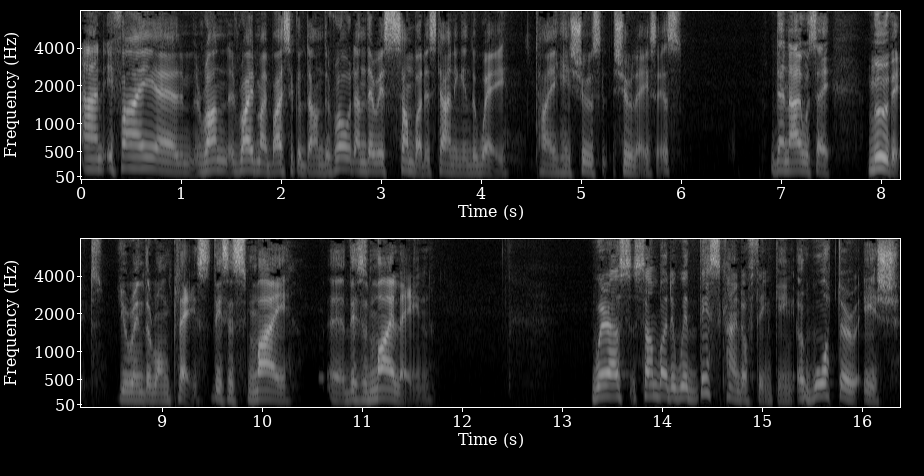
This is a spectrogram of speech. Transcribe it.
And if I uh, run, ride my bicycle down the road and there is somebody standing in the way, tying his shoes, shoelaces, then I would say, "Move it! You're in the wrong place. This is my, uh, this is my lane. Whereas somebody with this kind of thinking, a water-ish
